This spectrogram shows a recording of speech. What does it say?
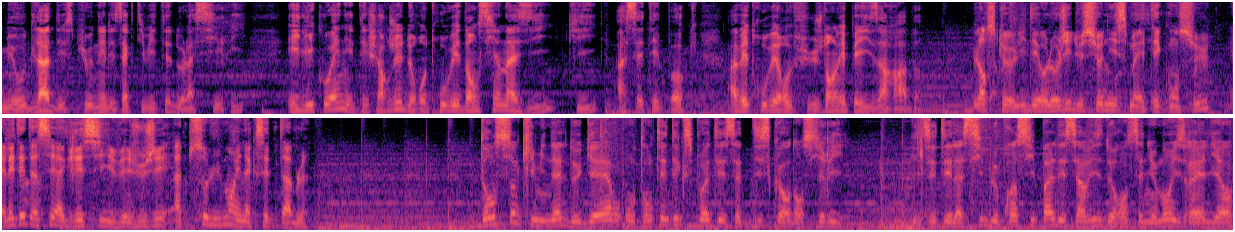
Mais au-delà d'espionner les activités de la Syrie, Eli Cohen était chargé de retrouver d'anciens nazis qui, à cette époque, avaient trouvé refuge dans les pays arabes. Lorsque l'idéologie du sionisme a été conçue, elle était assez agressive et jugée absolument inacceptable. D'anciens criminels de guerre ont tenté d'exploiter cette discorde en Syrie. Ils étaient la cible principale des services de renseignement israéliens,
